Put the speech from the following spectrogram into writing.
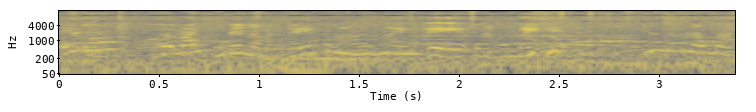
Ayun o, naman. Hindi naman. Ayoko nang umay. Eh, ayoko nang umay. Yun na naman.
